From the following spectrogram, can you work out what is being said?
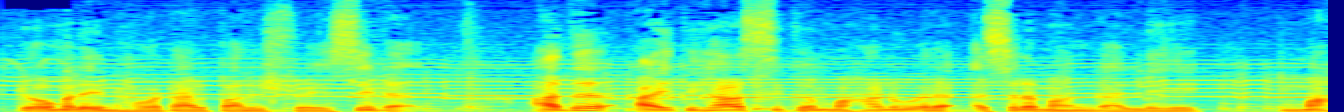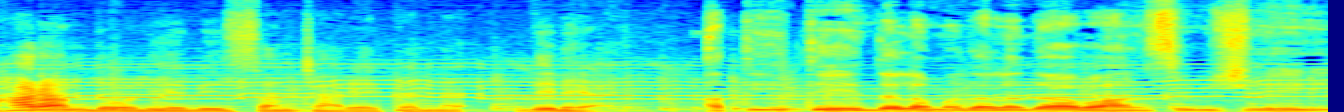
ඩෝමලින් හෝටල් පරිශ්‍රයේ සිට අද ඓතිහාසික මහනුවර ඇසල මංගල්ලේ මහරන්දෝලිය විල් සංචාරය කරන දිනයයි. අතීතයේ ඉඳලම දළදා වහන්සේ විශයෙහි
